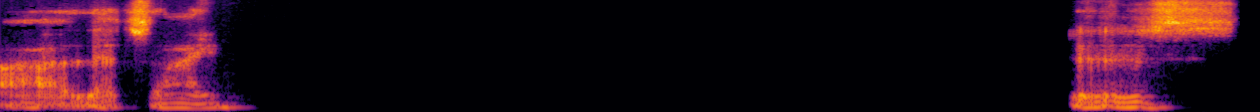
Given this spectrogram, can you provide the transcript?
uh, that side. Does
